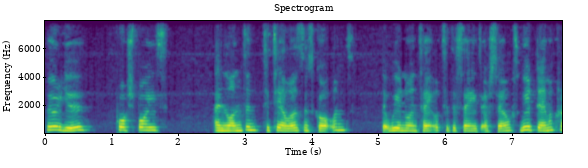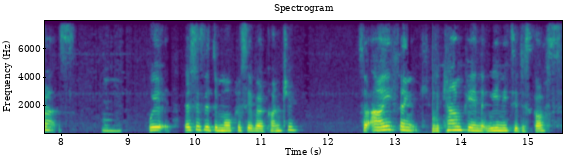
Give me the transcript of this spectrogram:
who are you, posh boys in London, to tell us in Scotland that we're not entitled to decide ourselves. We're Democrats. Mm. We're, this is the democracy of our country. So I think the campaign that we need to discuss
